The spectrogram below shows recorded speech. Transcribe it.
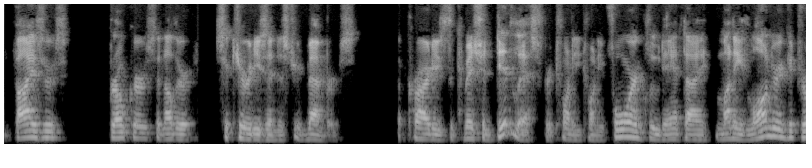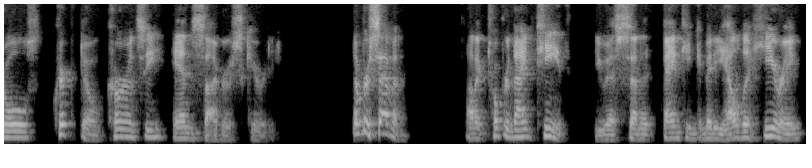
advisors, brokers, and other securities industry members. The priorities the Commission did list for 2024 include anti money laundering controls, cryptocurrency, and cybersecurity. Number seven, on October 19th, the U.S. Senate Banking Committee held a hearing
